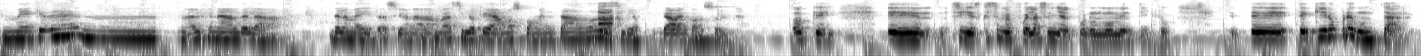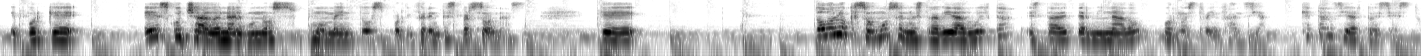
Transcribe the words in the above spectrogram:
Me quedé mm, al final de la, de la meditación nada más y lo que hemos comentado ah. y si lo aplicaba en consulta. Ok, eh, sí, es que se me fue la señal por un momentito. Te, quiero preguntar, eh, porque he escuchado en algunos momentos por diferentes personas que todo lo que somos en nuestra vida adulta está determinado por nuestra infancia. ¿Qué tan cierto es esto?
